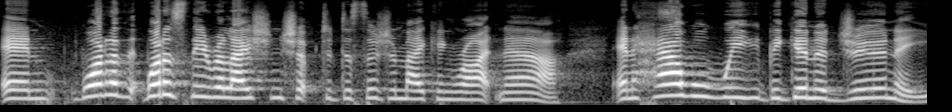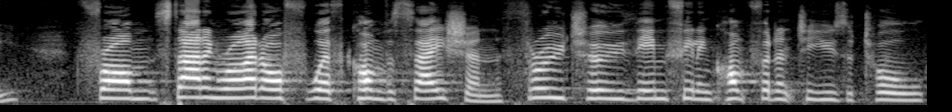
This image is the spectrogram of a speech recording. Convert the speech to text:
And what, the, what is their relationship to decision making right now? And how will we begin a journey from starting right off with conversation through to them feeling confident to use a tool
